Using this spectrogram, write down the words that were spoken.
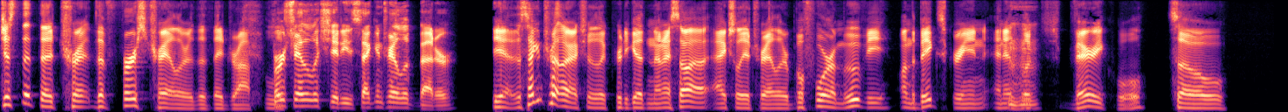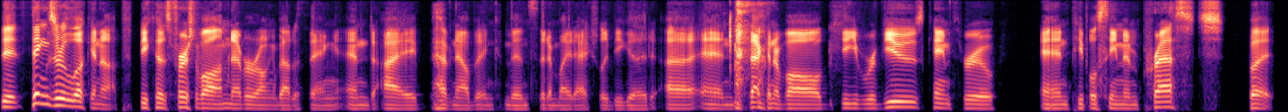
Just that the tra- the first trailer that they dropped looked First trailer looked shitty. The second trailer looked better. Yeah, the second trailer actually looked pretty good, and then I saw actually a trailer before a movie on the big screen, and it Mhm. looked very cool. So the, things are looking up because first of all, I'm never wrong about a thing, and I have now been convinced that it might actually be good. Uh, and second of all, the reviews came through, and people seem impressed. But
